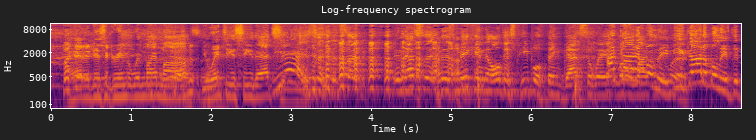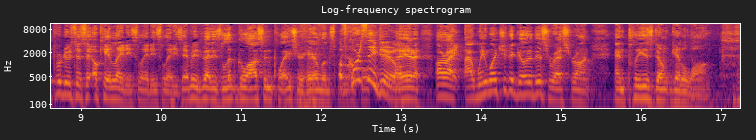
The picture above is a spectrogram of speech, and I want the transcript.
I had a disagreement with my mom. You wait till you see that scene. Yeah, it's, it's like, and that's the, and it's making all these people think that's the way. I what a gotta believe you gotta believe the producers say, okay, ladies, ladies, ladies, everybody's lip gloss in place. Your hair looks. Beautiful. Of course they do. Uh, you know, all right, uh, we want you to go to this restaurant and please don't get along.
